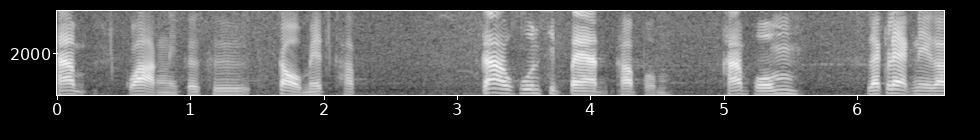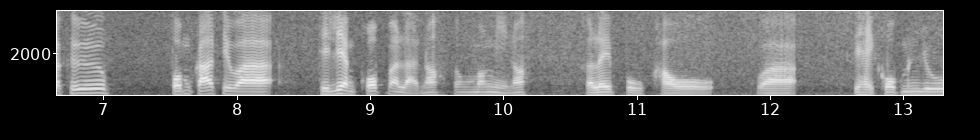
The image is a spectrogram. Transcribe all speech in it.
ครับ กว้างนี่ก็คือ9เมตรครับ9คูณ18ครับผม ครับผม แรกๆนี่ก็คือ ผมกะสิว่า ที่เลี้ยงกบมาแหละเนาะตรงมองนี่เนาะก็เลยปลูกเขาว่าสิให้กบมันอยู่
